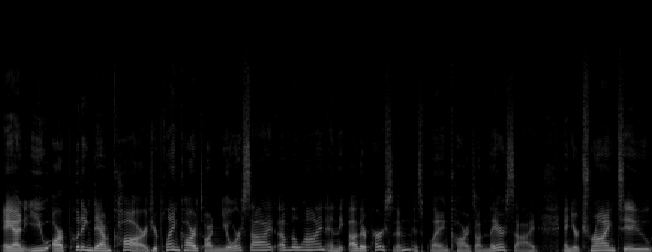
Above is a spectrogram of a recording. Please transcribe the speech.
And you are putting down cards. You're playing cards on your side of the line, and the other person is playing cards on their side. And you're trying to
